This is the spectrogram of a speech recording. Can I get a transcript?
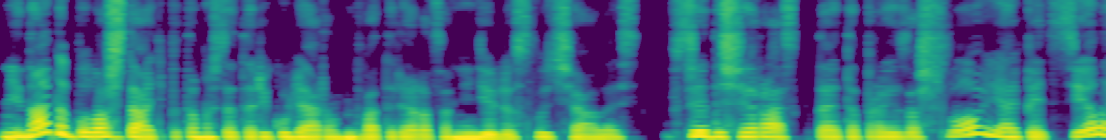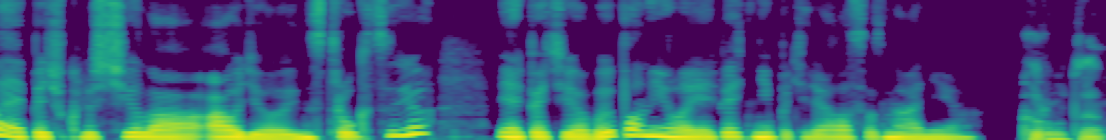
не надо было ждать, потому что это регулярно 2-3 раза в неделю случалось. В следующий раз, когда это произошло, я опять села, я опять включила аудиоинструкцию, и опять ее выполнила, и опять не потеряла сознание. Круто.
